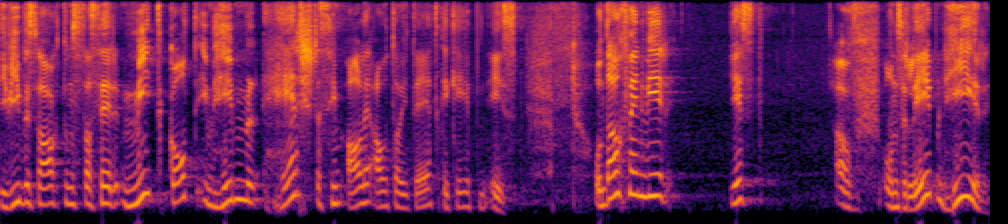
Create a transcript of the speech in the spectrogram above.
Die Bibel sagt uns, dass er mit Gott im Himmel herrscht, dass ihm alle Autorität gegeben ist. Und auch wenn wir jetzt auf unser Leben hier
